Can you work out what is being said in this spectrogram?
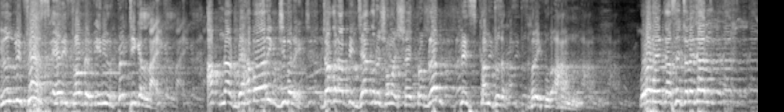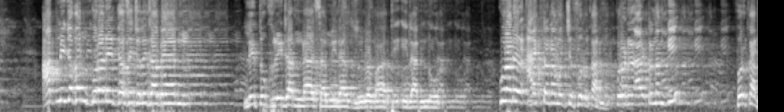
you will be face any problem in your life. আপনার ব্যবহারিক জীবনে যখন আপনি যে কোনো সমস্যায় problem please come to the Quran কোরআনের কাছে চলে যান। আপনি যখন কোরআনের কাছে চলে যাবেন কোরআনের আরেকটা নাম হচ্ছে ফুরকান। কোরআনের আরেকটা নাম কি? ফুরকান।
